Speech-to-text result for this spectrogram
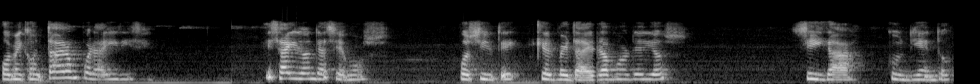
o me contaron por ahí, dicen es ahí donde hacemos posible que el verdadero amor de Dios siga cundiendo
